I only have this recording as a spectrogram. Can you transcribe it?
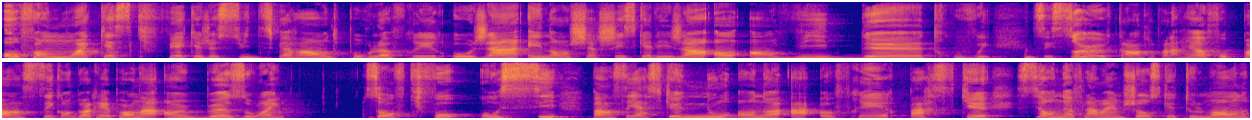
au fond de moi, qu'est-ce qui fait que je suis différente pour l'offrir aux gens et non chercher ce que les gens ont envie de trouver. C'est sûr qu'en entrepreneuriat, il faut penser qu'on doit répondre à un besoin. Sauf qu'il faut aussi penser à ce que nous, on a à offrir parce que si on offre la même chose que tout le monde,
